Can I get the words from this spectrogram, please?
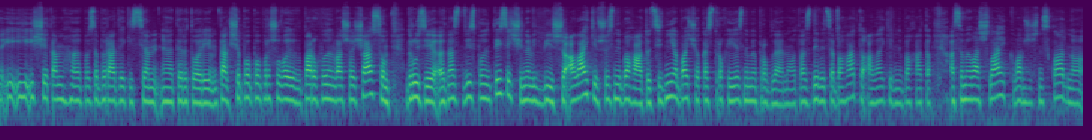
і, і, і ще там е, позабирати якісь е, території. Так, ще по- попрошу пару хвилин вашого часу. Друзі, е, нас 2,5 тисячі, навіть більше, а лайків щось небагато. Ці дні я бачу, якась трохи є з ними проблема. От вас дивиться багато, а лайків небагато. А саме ваш лайк, вам же ж не складно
